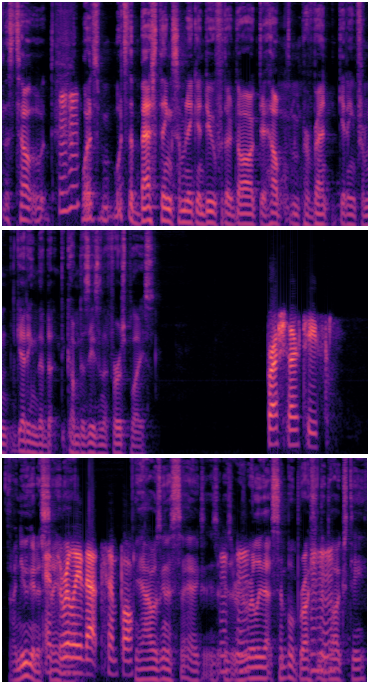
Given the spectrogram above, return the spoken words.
let's tell mm-hmm. what's what's the best thing somebody can do for their dog to help them prevent getting from getting the gum disease in the first place. Brush their teeth. I knew you were going to say it's that. really that simple. Yeah, I was going to say, is, mm-hmm. is, it really that simple? Brushing mm-hmm. the dog's teeth.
